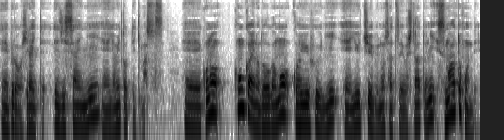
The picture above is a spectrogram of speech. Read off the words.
えー、ブロを開いてで実際に、え読み取っていきます。えー、この今回の動画もこういうふうに YouTube の撮影をした後にスマートフォンで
